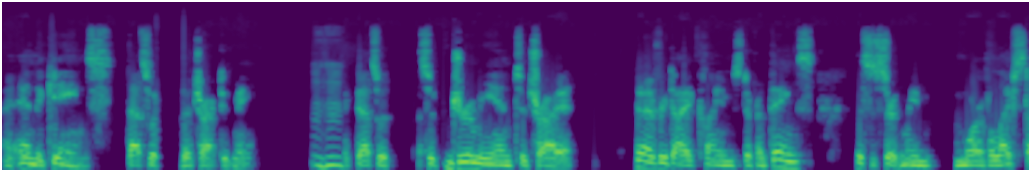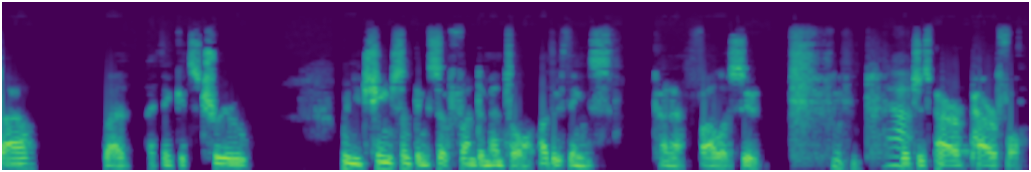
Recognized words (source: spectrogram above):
and the gains, that's what attracted me. Mm-hmm. Like that's what that's what drew me in to try it. Every diet claims different things. This is certainly more of a lifestyle, but I think it's true when you change something so fundamental, other things kind of follow suit, Yeah. which is power powerful.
